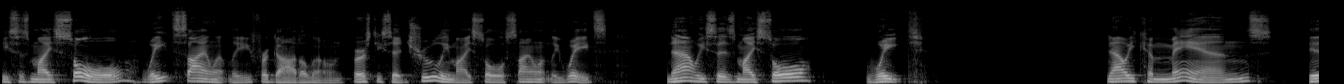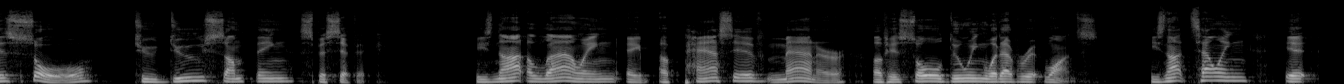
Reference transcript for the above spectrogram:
He says, My soul waits silently for God alone. First, he said, Truly, my soul silently waits. Now he says, My soul, wait now he commands his soul to do something specific. He's not allowing a, a passive manner of his soul doing whatever it wants. He's not telling it,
